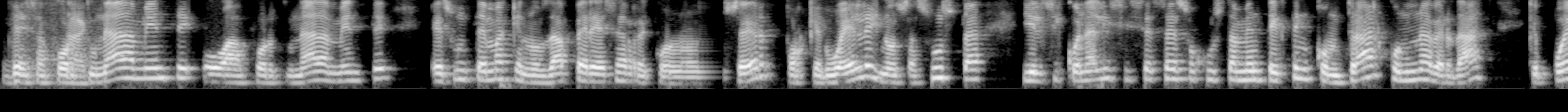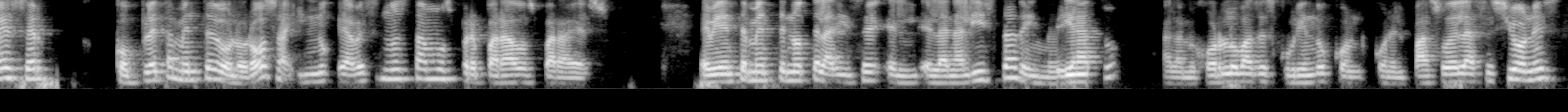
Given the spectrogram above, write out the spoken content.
Desafortunadamente o afortunadamente es un tema que nos da pereza reconocer porque duele y nos asusta y el psicoanálisis es eso, justamente irte a encontrar con una verdad que puede ser completamente dolorosa y, a veces no estamos preparados para eso. Evidentemente no te la dice el, analista de inmediato, a lo mejor lo vas descubriendo con, con el paso de las sesiones,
